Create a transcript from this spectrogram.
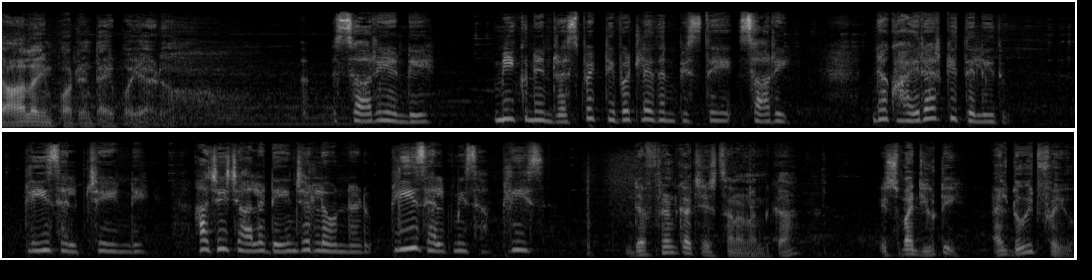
చాలా ఇంపార్టెంట్ అయిపోయాడు. సారీ అండి మీకు నేను రెస్పెక్ట్ ఇవ్వట్లేదనిపిస్తే సారీ. నాకు హైరార్కి తెలీదు. ప్లీజ్ హెల్ప్ చేయండి. అజయ్ చాలా డేంజర్లో ఉన్నాడు. Please help me sir please. డెఫినెట్గా చేస్తాను Anamika it's my duty I do it for you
